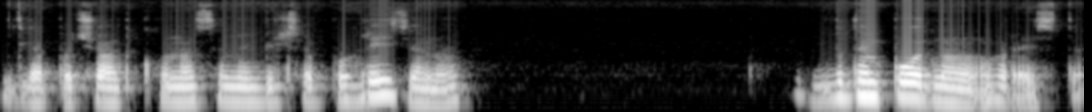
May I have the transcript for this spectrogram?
Для початку вона саме більше погризена. Будемо по одному гризти.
